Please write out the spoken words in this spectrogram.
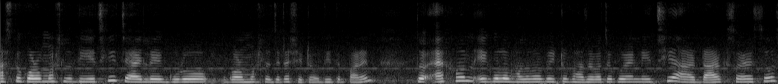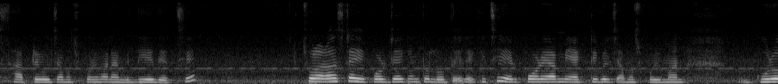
আস্ত গরম মশলা দিয়েছি, চাইলে গুঁড়ো গরম মশলা যেটা সেটাও দিতে পারেন। তো এখন এগুলো ভালোভাবে একটু ভাজা ভাজা করে নিয়েছি আর dark soya sauce half table চামচ পরিমাণ আমি দিয়ে দিচ্ছি। ছোলা রসটা এই পর্যায়ে কিন্তু লোতেই রেখেছি। এরপরে আমি এক টেবিল চামচ পরিমাণ গুঁড়ো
